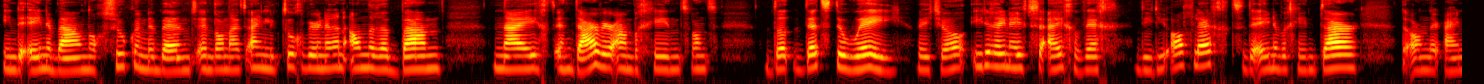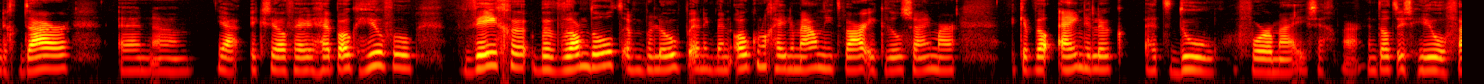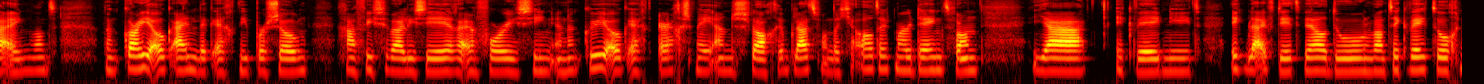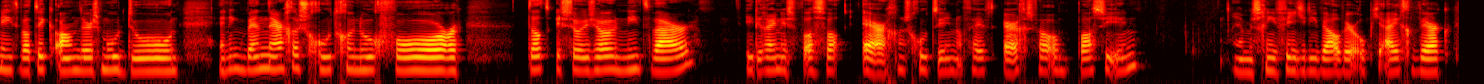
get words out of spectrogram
in de ene baan nog zoekende bent. En dan uiteindelijk toch weer naar een andere baan neigt. En daar weer aan begint. Want dat that's the way, weet je wel. Iedereen heeft zijn eigen weg die die aflegt. De ene begint daar, de ander eindigt daar. En um, ja, ik zelf heb ook heel veel wegen bewandeld en belopen. En ik ben ook nog helemaal niet waar ik wil zijn. Maar ik heb wel eindelijk het doel voor mij, zeg maar. En dat is heel fijn, want dan kan je ook eindelijk echt die persoon gaan visualiseren en voor je zien. En dan kun je ook echt ergens mee aan de slag. In plaats van dat je altijd maar denkt van, ja, ik weet niet, ik blijf dit wel doen, want ik weet toch niet wat ik anders moet doen. En ik ben nergens goed genoeg voor. Dat is sowieso niet waar. Iedereen is vast wel ergens goed in of heeft ergens wel een passie in. En misschien vind je die wel weer op je eigen werk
